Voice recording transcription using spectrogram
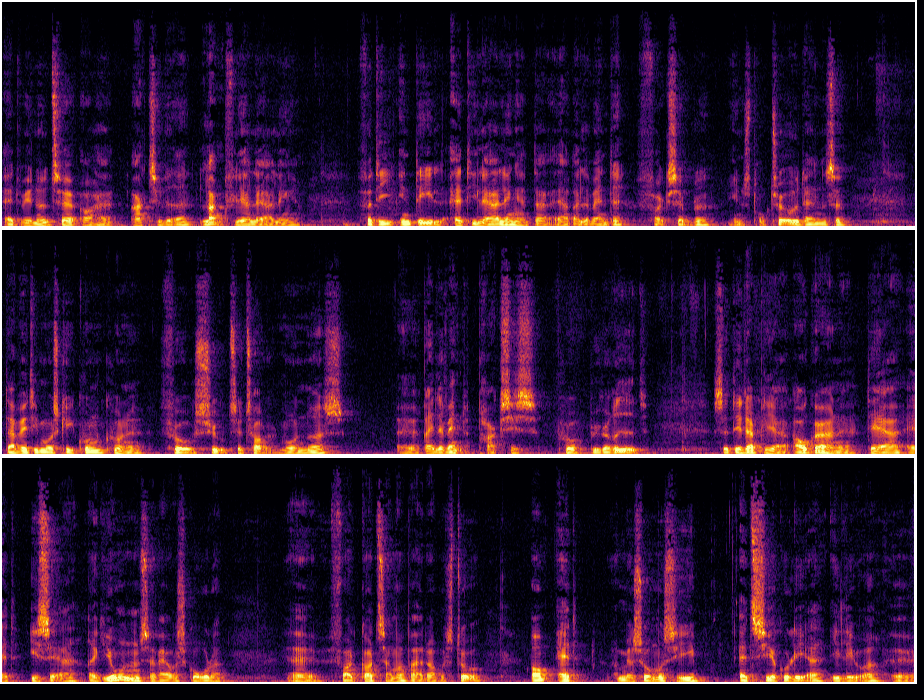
at vi er nødt til at have aktiveret langt flere lærlinge. Fordi en del af de lærlinge, der er relevante, for eksempel instruktøruddannelse, der vil de måske kun kunne få 7-12 måneders øh, relevant praksis på byggeriet. Så det, der bliver afgørende, det er, at især regionens erhvervsskoler øh, får et godt samarbejde op at stå om at, om jeg så må sige, at cirkulere elever øh,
